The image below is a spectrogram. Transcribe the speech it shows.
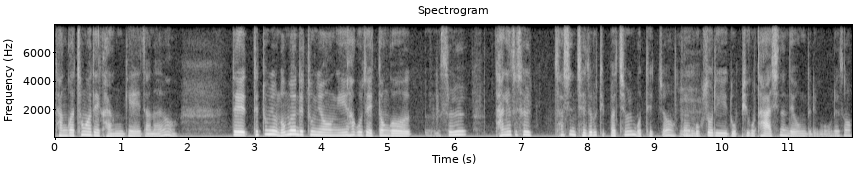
당과 청와대의 관계잖아요. 근데 대통령 노무현 대통령이 하고자 했던 것을 당에서 제일 사실 제대로 뒷받침을 못했죠. 그러니까 예. 목소리 높이고 다 아시는 내용들이고 그래서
